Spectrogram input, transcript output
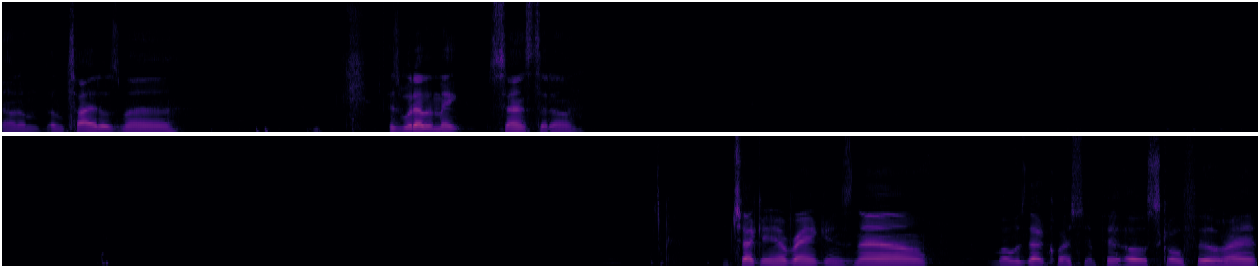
Know them them titles, man. It's whatever make sense to them. I'm checking your rankings now. What was that question? Oh, Schofield, right?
